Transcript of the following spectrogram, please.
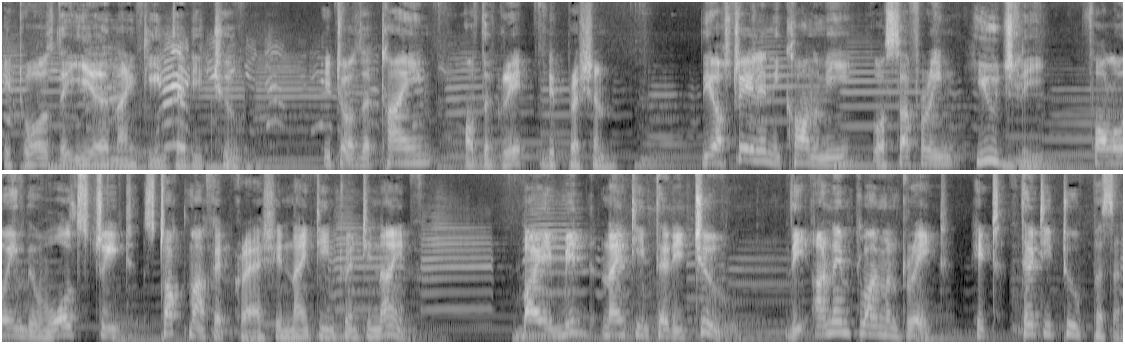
It was the year 1932. It was the time of the Great Depression. The Australian economy was suffering hugely following the Wall Street stock market crash in 1929. By mid 1932, the unemployment rate hit 32%.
